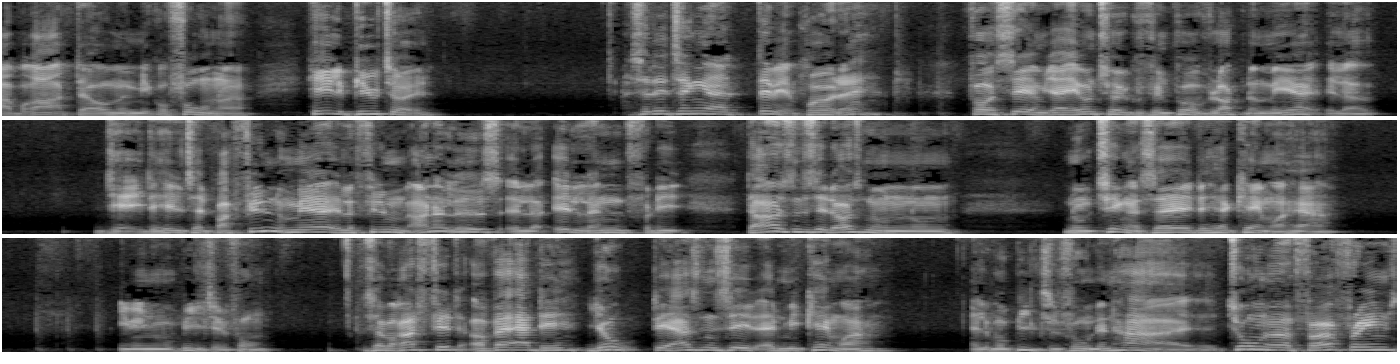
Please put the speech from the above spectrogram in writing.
apparat derovre med mikrofoner og hele pivetøjet. Så det tænker jeg, det vil jeg prøve i dag. For at se, om jeg eventuelt kunne finde på at vlogge noget mere, eller ja, i det hele taget bare filme noget mere, eller filme anderledes, eller et eller andet. Fordi der er jo sådan set også nogle, nogle, nogle ting at sige i det her kamera her, i min mobiltelefon. Så det var ret fedt, og hvad er det? Jo, det er sådan set, at mit kamera, eller mobiltelefon, den har øh, 240 frames,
